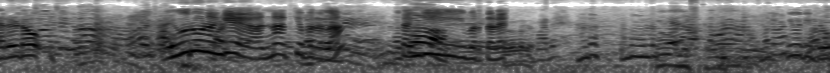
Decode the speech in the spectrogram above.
ಎರಡು. ಇವರು ನನಗೆ ಅಣ್ಣ ಅದಕ್ಕೆ ಬರಲ್ಲ ತಂಗಿ ಬರ್ತಾಳೆ. ಇವರಿಬ್ರು.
